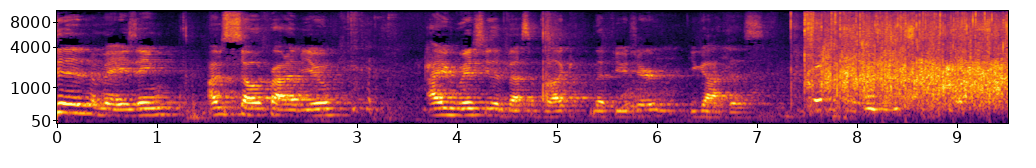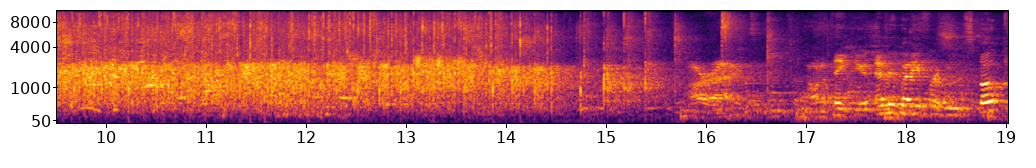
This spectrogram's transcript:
did amazing. I'm so proud of you. I wish you the best of luck in the future. You got this. All right. I want to thank you everybody for who spoke.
